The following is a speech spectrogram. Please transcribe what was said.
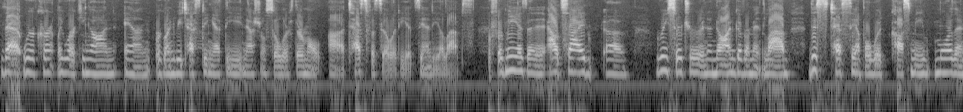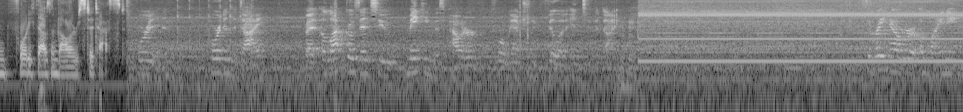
that we're currently working on, and we're going to be testing at the National Solar Thermal uh, Test Facility at Sandia Labs. For me, as an outside uh, researcher in a non-government lab, this test sample would cost me more than $40,000 to test. pour it in, pour it in the die. But a lot goes into making this powder before we actually fill it into the die. So right now we're aligning the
